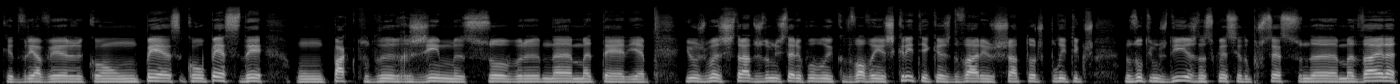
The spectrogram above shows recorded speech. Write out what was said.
que deveria haver com, um PS, com o PSD um pacto de regime sobre a matéria. E os magistrados do Ministério Público devolvem as críticas de vários atores políticos nos últimos dias, na sequência do processo na Madeira.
